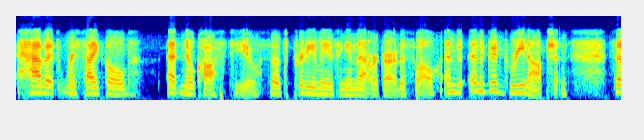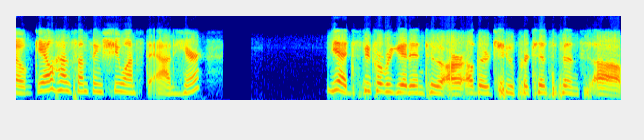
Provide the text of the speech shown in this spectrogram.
have it recycled at no cost to you. So it's pretty amazing in that regard as well, and, and a good green option. So Gail has something she wants to add here. Yeah, just before we get into our other two participants uh,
